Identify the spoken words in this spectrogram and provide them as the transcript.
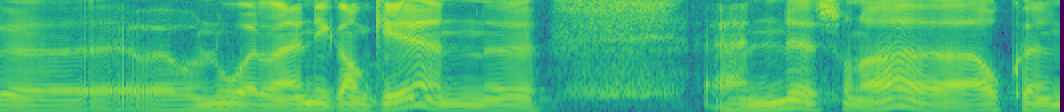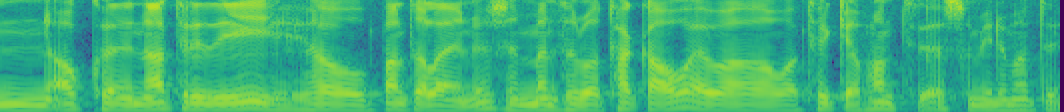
og nú er það enn í gangi en en svona ákveðin, ákveðin atriði hjá bandalæðinu sem menn þurfa að taka á ef að, að tryggja framtíð þess að mínum handi.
